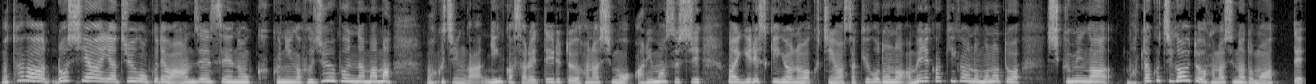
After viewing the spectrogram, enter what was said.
まあ、ただ、ロシアや中国では安全性の確認が不十分なまま、ワクチンが認可されているという話もありますし、まあ、イギリス企業のワクチンは先ほどのアメリカ企業のものとは仕組みが全く違うという話などもあって、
